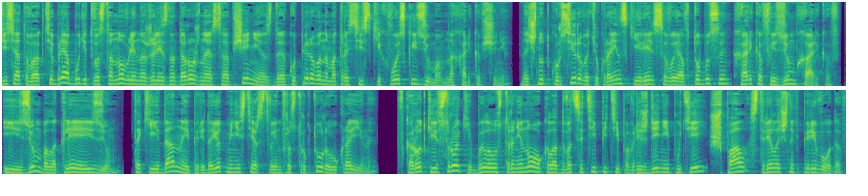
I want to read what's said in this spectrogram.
10 октября будет восстановлено железнодорожное сообщение с деоккупированным от российских войск Изюмом на Харьковщине. Начнут курсировать украинские рельсовые автобусы Харьков-Изюм-Харьков и Изюм-Балаклея-Изюм. Такие данные передает Министерство инфраструктуры Украины. В короткие сроки было устранено около 25 повреждений путей, шпал, стрелочных переводов.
